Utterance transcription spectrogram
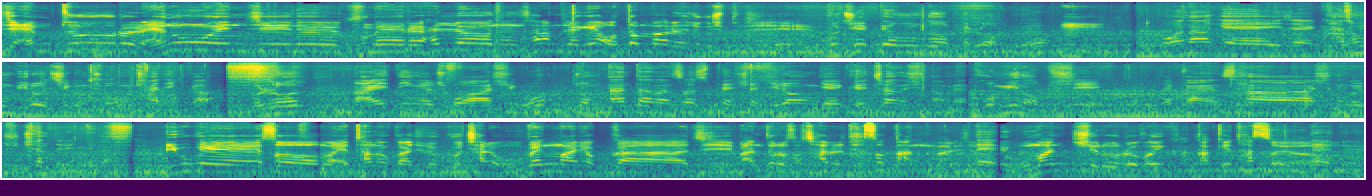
이제 M2를 NO 엔진을 구매를 하려는 사람들에게 어떤 말을 해주고 싶은지. 고질병도 별로 없고요. 음. 워낙에 이제 가성비로 지금 좋은 차니까 물론 라이딩을 좋아하시고 좀 단단한 서스펜션 이런 게 괜찮으시다면 고민 없이 약간 사시는 걸 추천드립니다. 미국에서 뭐 에탄올까지 넣고 차를 500마력까지 만들어서 차를 탔었다는 말이죠. 네. 5만 킬로를 거의 가깝게 탔어요. 네네.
